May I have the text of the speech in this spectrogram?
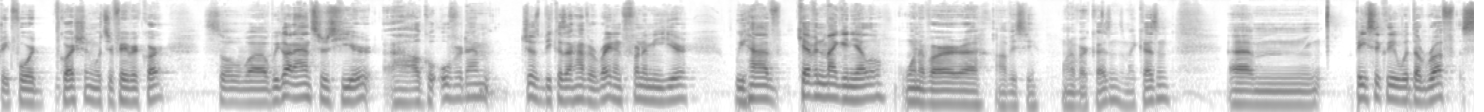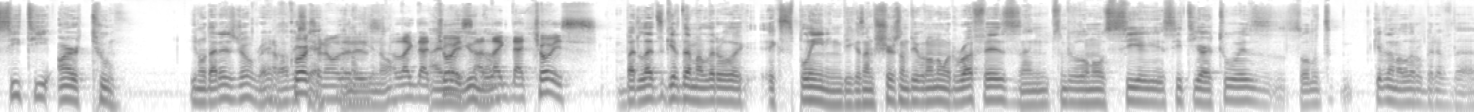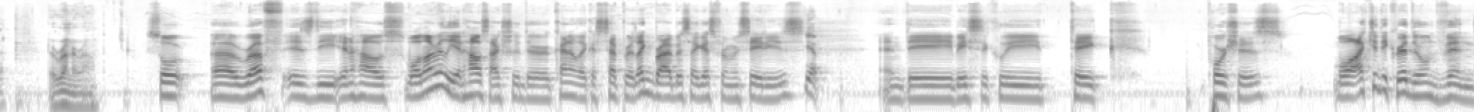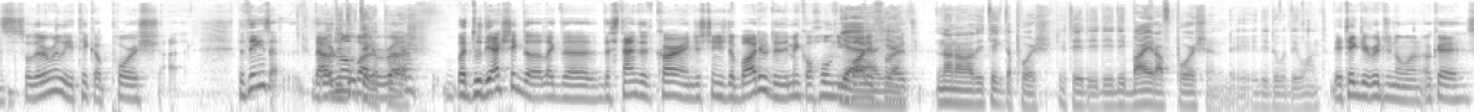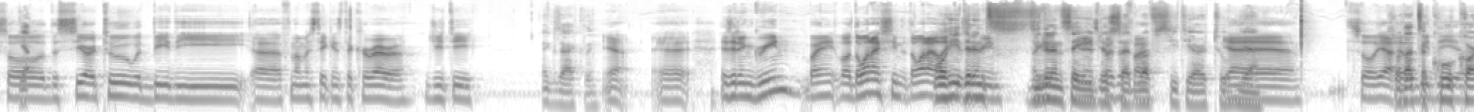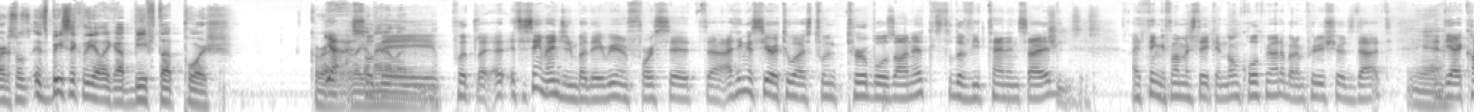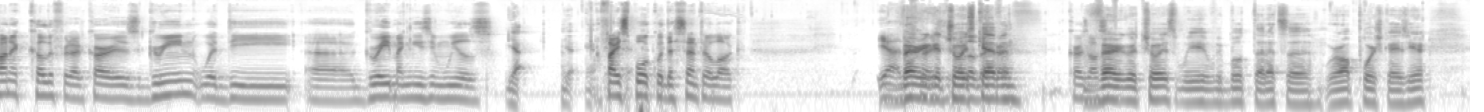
straightforward question. What's your favorite car? So uh, we got answers here. Uh, I'll go over them just because I have it right in front of me here. We have Kevin Maganiello, one of our uh, obviously one of our cousins, my cousin. Um, basically with the Ruf CTR2. You know that is, Joe, right? Of Obviously, course, I know what that you is. know. I like that I choice. you I like that choice. But let's give them a little explaining because I'm sure some people don't know what Ruf is and some people don't know what C- CTR2 is. So let's give them a little bit of the, the runaround. So uh, Ruf is the in-house. Well, not really in-house actually. They're kind of like a separate, like Brabus, I guess, for Mercedes. Yep. and they basically take Porsches. Well, actually, they create their own VINs, so they don't really take a Porsche. The thing is that, that I don't know do about a Porsche. Ruf, but do they actually take the like the the standard car and just change the body, or do they make a whole new Yeah, body for yeah. it? No, no, no. They take the Porsche. They, take, they, they, they buy it off Porsche and they, they do what they want. They take the original one. Okay, so Yeah. the CR2 would be the, uh, if I'm not mistaken, it's the Carrera GT. Exactly. Yeah. Uh, is it in green? By any, well, the one I've seen, the one I well, like he didn't. s- He didn't say. He, didn't just said Ruf CTR2. Yeah, Yeah. yeah. So yeah, So that's a cool the, car. So it's basically like a beefed up Porsche. Correct. Yeah, like so they put like uh, it's the same engine, but they reinforce it. Uh, I think the CR2 has twin turbos on it, still the V10 inside. Jesus. I think, if I'm mistaken, don't quote me on it, but I'm pretty sure it's that. Yeah. And the iconic color for that car is green with the uh, gray magnesium wheels, yeah. Yeah. yeah. five spoke with the center lock. Yeah, Very good is- choice, that car. Kevin. Car's awesome. Very good choice. We we both uh, that's a we're all Porsche guys here.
